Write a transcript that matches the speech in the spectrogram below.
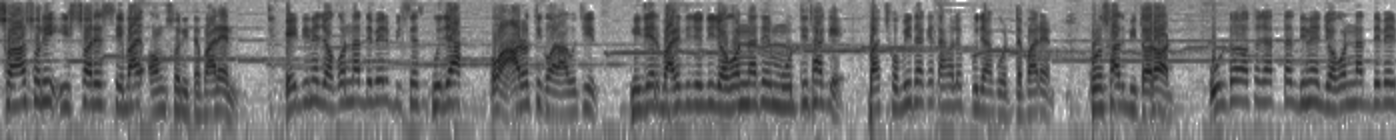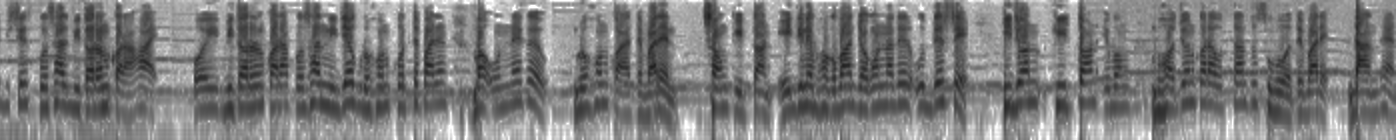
সরাসরি ঈশ্বরের সেবায় অংশ নিতে পারেন। এই দিনে জগন্নাথ দেবের বিশেষ পূজা ও আরতি করা উচিত। নিজের বাড়িতে যদি জগন্নাথের মূর্তি থাকে বা ছবি থাকে, তাহলে পূজা করতে পারেন। প্রসাদ বিতরণ। উল্টো রথযাত্রার দিনে জগন্নাথ দেবের বিশেষ প্রসাদ বিতরণ করা হয়। ওই বিতরণ করা প্রসাদ নিজেও গ্রহণ করতে পারেন বা অন্যকেও গ্রহণ করাতে পারেন। সংকীর্তন। এই দিনে ভগবান জগন্নাথের উদ্দেশ্যে হিজন কীর্তন এবং ভজন করা অত্যন্ত শুভ হতে পারে। দান ধ্যান।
